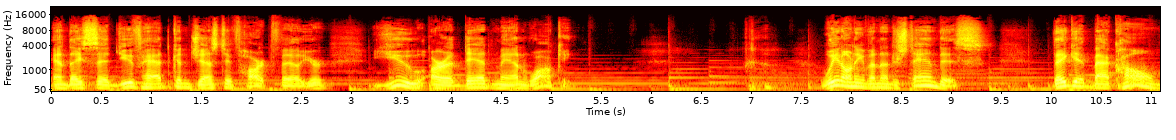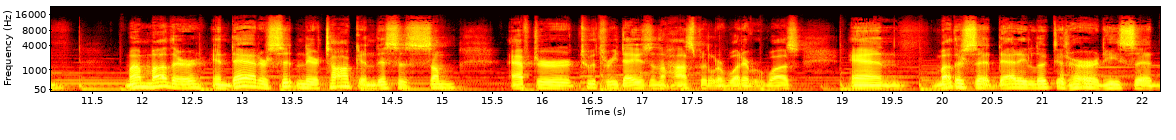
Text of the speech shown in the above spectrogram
And they said, You've had congestive heart failure. You are a dead man walking. we don't even understand this. They get back home. My mother and dad are sitting there talking. This is some after two or three days in the hospital or whatever it was. And mother said, Daddy looked at her and he said,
